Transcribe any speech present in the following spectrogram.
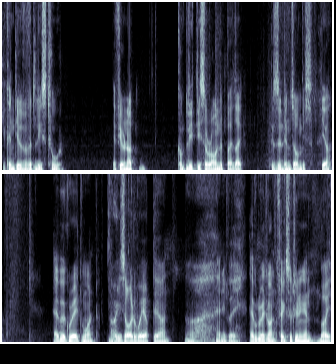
you can deal with at least two. If you're not completely surrounded by like gazillion zombies. Yeah. Have a great one. Oh, he's all the way up there. Oh, anyway, have a great one. Thanks for tuning in. Bye.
